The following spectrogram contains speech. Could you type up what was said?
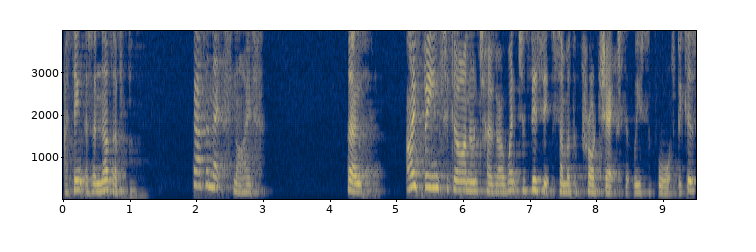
I think there's another. Have the next slide. So, I've been to Ghana and Togo. I went to visit some of the projects that we support because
